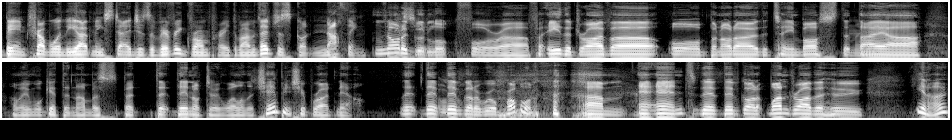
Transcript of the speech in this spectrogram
be in trouble in the opening stages of every Grand Prix at the moment. They've just got nothing. Not a good year. look for uh, for either driver or Binotto, the team boss, that they are. I mean, we'll get the numbers, but th- they're not doing well in the championship right now. They, they, they've got a real problem, um, and they've they've got one driver who, you know,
